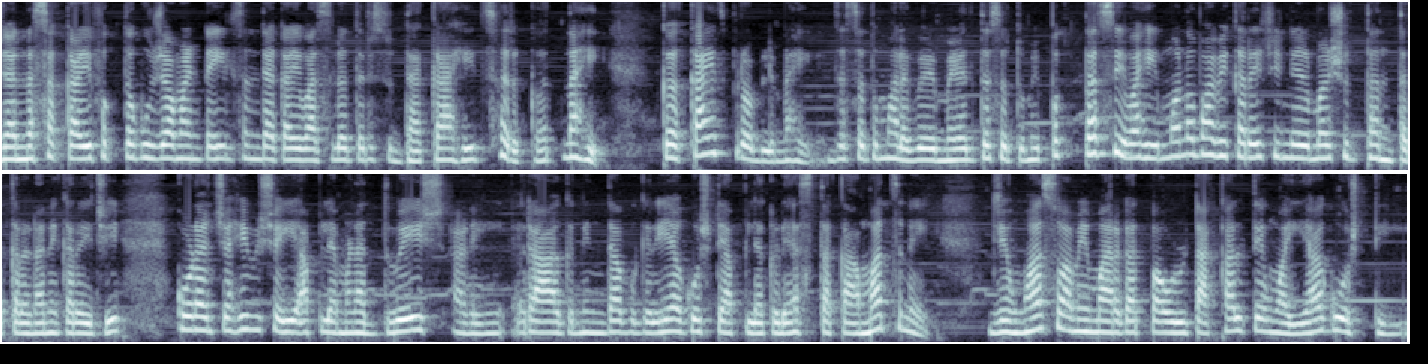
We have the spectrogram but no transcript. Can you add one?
ज्यांना सकाळी फक्त पूजा मांडता येईल संध्याकाळी वाचलं तरी सुद्धा काहीच हरकत नाही. क काहीच प्रॉब्लेम नाही. जसं तुम्हाला वेळ मिळेल तसं तुम्ही फक्त सेवा ही मनोभावी करायची निर्मळ शुद्ध अंतकरणाने करायची. कोणाच्याही विषयी आपल्या मनात द्वेष आणि राग निंदा वगैरे ह्या गोष्टी आपल्याकडे असता कामाच नाही. जेव्हा स्वामी मार्गात पाऊल टाकाल तेव्हा या गोष्टी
